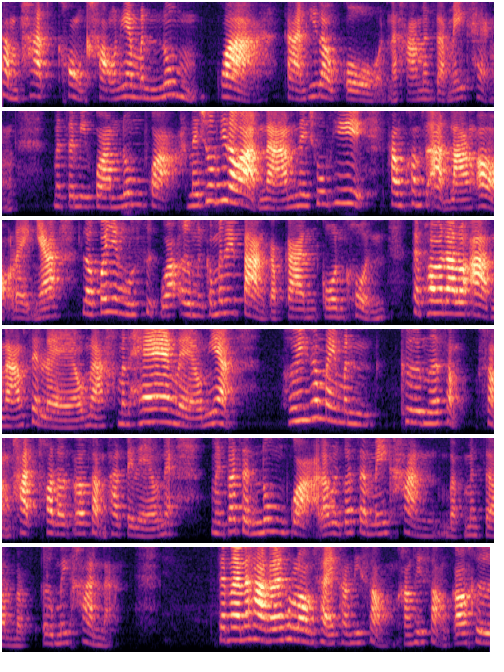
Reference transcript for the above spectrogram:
สัมผัสของเขาเนี่ยมันนุ่มกว่าการที่เราโกนนะคะ มันจะไม่แข็งมันจะมีความนุ่มกว่า ในช่วงที่เราอาบน้ำในช่วงที่ทำความสะอาดล้างออกอะไรอย่างเงี้ย เราก็ยังรู้สึกว่าเออมันก็ไม่ได้ต่างกับการโกนขน แต่พอเวลาเราอาบน้ำเสร็จแล้วนะมันแห้งแล้วเนี่ยเฮ้ยทำไมมันคือเนื้อสัมสัมผัสพอเราสัมผัสไปแล้วเนี่ย มันก็จะนุ่มกว่าแล้วมันก็จะไม่คันแบบมันจะแบบเออไม่คันอะจากนั้นนะคะก็ได้ทดลองใช้ครั้งที่ 2 ครั้งที่ 2 ก็คือ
